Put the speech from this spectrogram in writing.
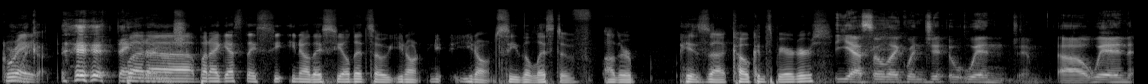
Great. Oh. Thank but you very uh, much. but I guess they see you know they sealed it so you don't you- you don't see the list of other his uh, co-conspirators. Yeah, so like when Jim, when Jim, uh, when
